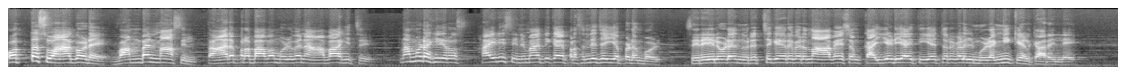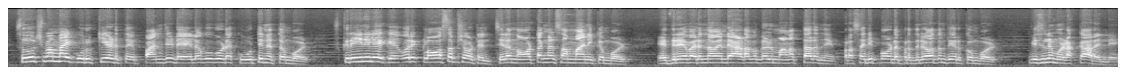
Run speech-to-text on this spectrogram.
ഒത്ത സ്വാഗോടെ വമ്പൻ മാസിൽ താരപ്രഭാവം മുഴുവൻ ആവാഹിച്ച് നമ്മുടെ ഹീറോസ് ഹൈലി സിനിമാറ്റിക്കായി പ്രസന്റ് ചെയ്യപ്പെടുമ്പോൾ സിരയിലൂടെ നുരച്ചു കയറി വരുന്ന ആവേശം കയ്യടിയായി തിയേറ്ററുകളിൽ മുഴങ്ങി കേൾക്കാറില്ലേ? സൂക്ഷ്മമായി കുറുക്കിയെടുത്ത് പഞ്ച് ഡയലോഗ് കൂടെ കൂട്ടിനെത്തുമ്പോൾ സ്ക്രീനിലേക്ക് ഒരു ക്ലോസപ്പ് ഷോട്ടിൽ ചില നോട്ടങ്ങൾ സമ്മാനിക്കുമ്പോൾ എതിരെ വരുന്നവന്റെ അടവുകൾ മണത്തറിഞ്ഞ് പ്രസരിപ്പോടെ പ്രതിരോധം തീർക്കുമ്പോൾ വിസിൽ മുഴക്കാറില്ലേ?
